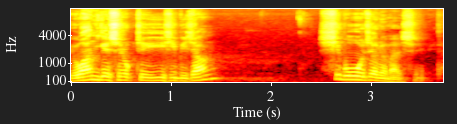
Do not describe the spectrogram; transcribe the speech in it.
요한계시록 제22장 15절의 말씀입니다.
